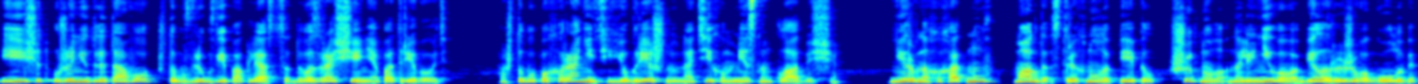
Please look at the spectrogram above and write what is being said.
и ищет уже не для того, чтобы в любви поклясться до возвращения потребовать, а чтобы похоронить ее грешную на тихом местном кладбище. Нервно хохотнув, Магда стряхнула пепел, шикнула на ленивого бело-рыжего голубя,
